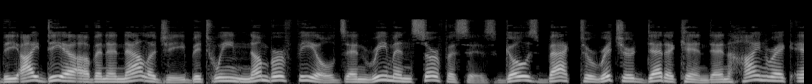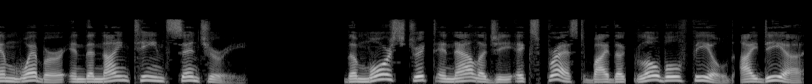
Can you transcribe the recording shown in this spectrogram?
The idea of an analogy between number fields and Riemann surfaces goes back to Richard Dedekind and Heinrich M. Weber in the 19th century. The more strict analogy expressed by the global field idea,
